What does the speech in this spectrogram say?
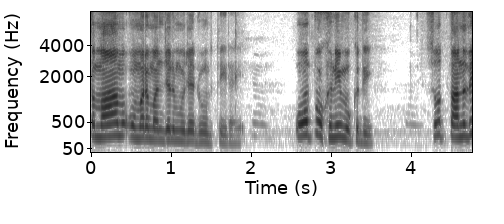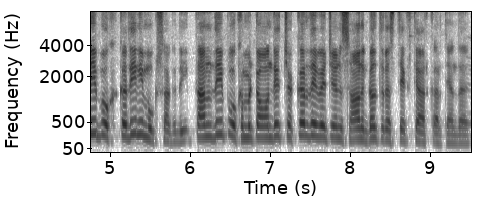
तमाम ਉਮਰ ਮੰਜ਼ਿਲ ਮੁਝੇ ਢੂੰਡਤੀ ਰਹੀ ਉਹ ਭੁੱਖ ਨਹੀਂ ਮੁੱਕਦੀ ਸੋ ਤਨ ਦੀ ਭੁੱਖ ਕਦੀ ਨਹੀਂ ਮੁੱਕ ਸਕਦੀ ਤਨ ਦੀ ਭੁੱਖ ਮਿਟਾਉਣ ਦੇ ਚੱਕਰ ਦੇ ਵਿੱਚ ਇਨਸਾਨ ਗਲਤ ਰਸਤੇ ਇਖਤਿਆਰ ਕਰ ਜਾਂਦਾ ਹੈ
